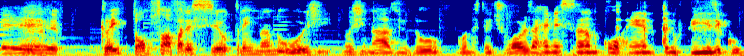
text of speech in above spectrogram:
É, Clay Thompson apareceu treinando hoje no ginásio do Golden State Warriors, arremessando, correndo, tendo físico.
